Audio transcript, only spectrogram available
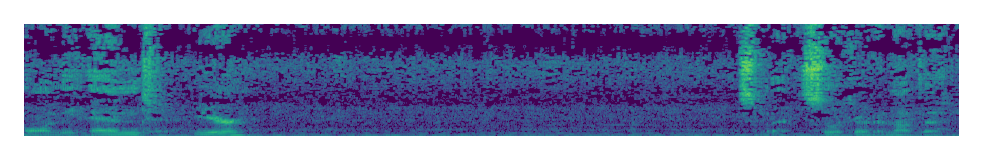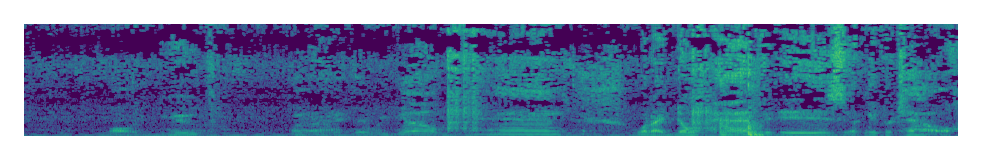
on the end here. Some of that silicone and not the all the goop. Alright, there we go. And what I don't have is a paper towel,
